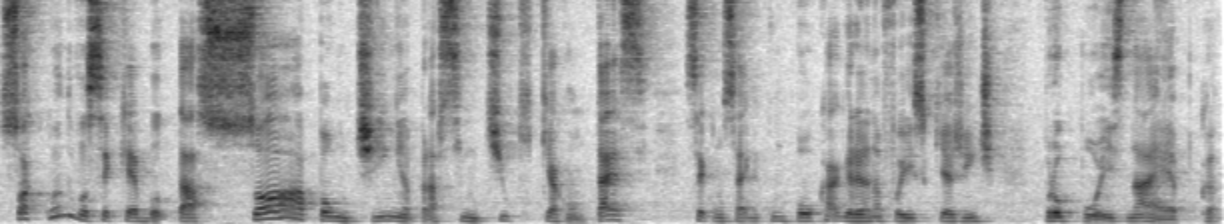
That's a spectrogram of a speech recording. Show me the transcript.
Só que quando você quer botar só a pontinha para sentir o que, que acontece, você consegue com pouca grana. Foi isso que a gente propôs na época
